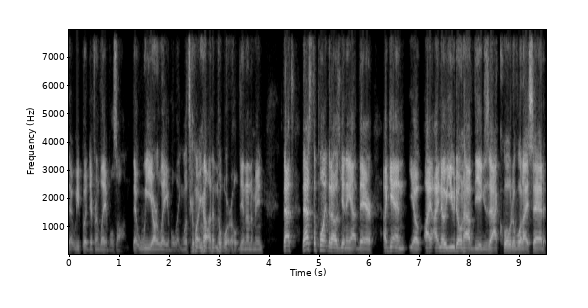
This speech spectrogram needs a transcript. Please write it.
that we put different labels on that we are labeling what's going on in the world you know what i mean that's that's the point that i was getting at there again you know i, I know you don't have the exact quote of what i said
